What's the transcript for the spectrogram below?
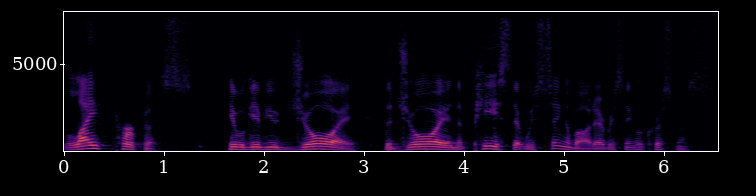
life purpose. He will give you joy, the joy and the peace that we sing about every single Christmas.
